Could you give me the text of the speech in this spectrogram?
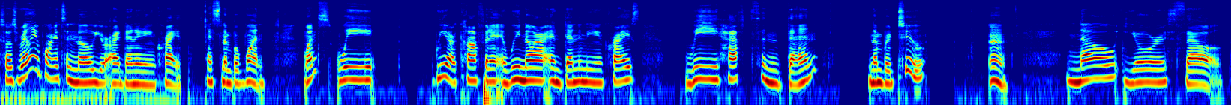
So it's really important to know your identity in Christ. That's number one. Once we we are confident and we know our identity in Christ, we have to then, number two, mm, know yourself.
